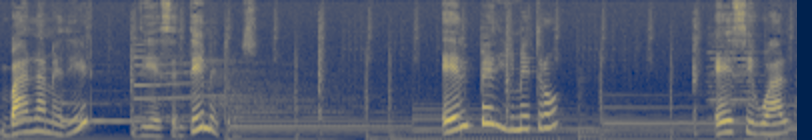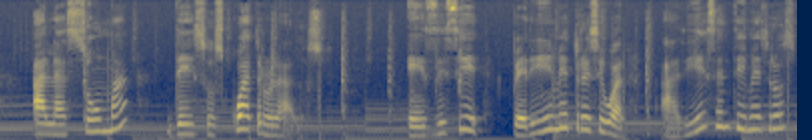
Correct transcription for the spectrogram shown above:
van a medir 10 centímetros. El perímetro es igual a la suma de esos cuatro lados. Es decir, perímetro es igual a 10 centímetros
